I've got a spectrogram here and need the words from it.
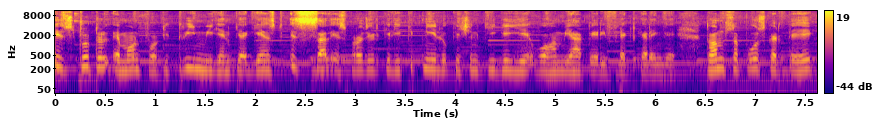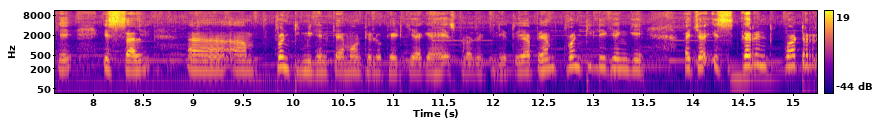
इस टोटल अमाउंट 43 मिलियन के अगेंस्ट इस साल इस प्रोजेक्ट के लिए कितनी एलोकेशन की गई है, वो हम यहाँ पे रिफ्लेक्ट करेंगे। तो हम सपोज़ करते हैं कि इस साल ट्वेंटी मिलियन का अमाउंट एलोकेट किया गया है इस प्रोजेक्ट के लिए। तो यहाँ पे हम ट्वेंटी लिखेंगे अच्छा इस current quarter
